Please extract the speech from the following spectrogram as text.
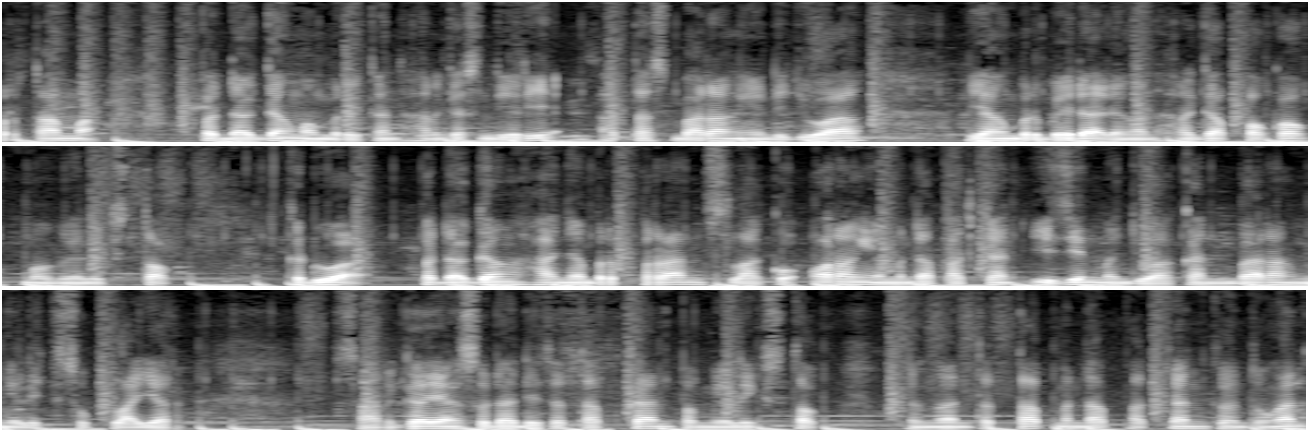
pertama, pedagang memberikan harga sendiri atas barang yang dijual yang berbeda dengan harga pokok pemilik stok. Kedua, Pedagang hanya berperan selaku orang yang mendapatkan izin menjualkan barang milik supplier. Harga yang sudah ditetapkan pemilik stok dengan tetap mendapatkan keuntungan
